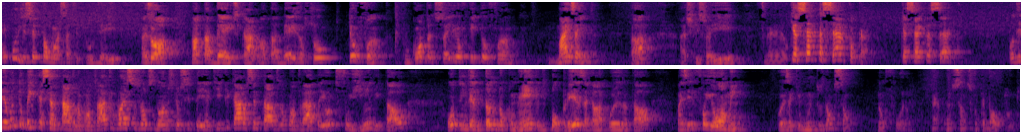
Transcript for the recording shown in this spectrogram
E por isso ele tomou essa atitude aí. Mas ó, nota 10, cara, nota 10, eu sou teu fã. Por conta disso aí eu fiquei teu fã. Mais ainda, tá? Acho que isso aí. É... O que é certo é certo, cara. O que é certo é certo. Poderia muito bem ter sentado no contrato, igual esses outros nomes que eu citei aqui, ficaram sentados no contrato e outros fugindo e tal, outro inventando documento de pobreza, aquela coisa e tal mas ele foi homem, coisa que muitos não são, não foram, né, com o Santos Futebol Clube.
